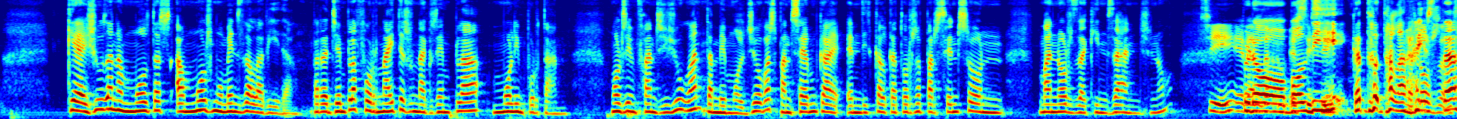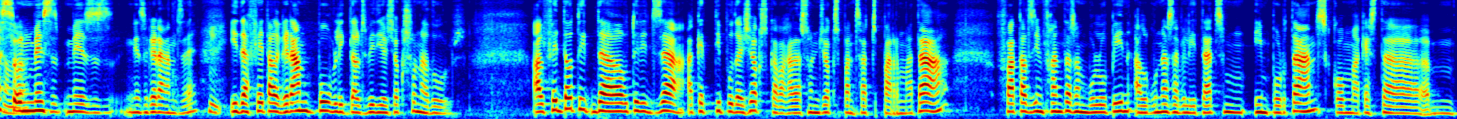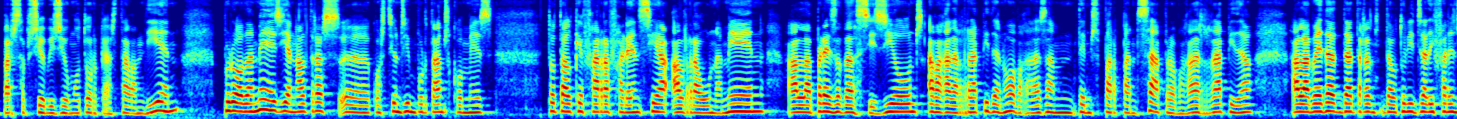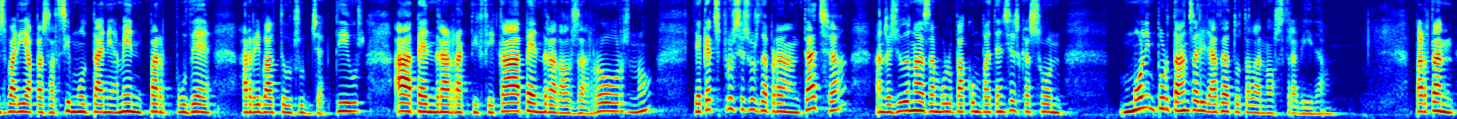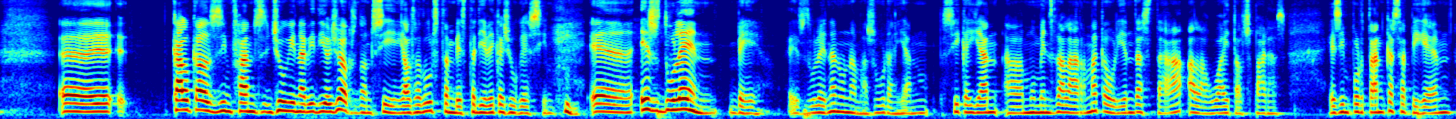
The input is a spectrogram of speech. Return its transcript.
que ajuden en, moltes, en molts moments de la vida. Per exemple, Fortnite és un exemple molt important molts infants hi juguen, també molt joves. Pensem que hem dit que el 14% són menors de 15 anys, no? Sí, però de... vol sí, dir sí. que tota la 14, resta són més, més, més grans, eh? Mm. I, de fet, el gran públic dels videojocs són adults. El fet d'utilitzar aquest tipus de jocs, que a vegades són jocs pensats per matar, fa que els infants desenvolupin algunes habilitats importants, com aquesta mm, percepció visió-motor que estàvem dient, però, a més, hi ha altres eh, qüestions importants, com és tot el que fa referència al raonament, a la presa de decisions, a vegades ràpida, no? a vegades amb temps per pensar, però a vegades ràpida, a l'haver d'autoritzar diferents variables simultàniament per poder arribar als teus objectius, a aprendre a rectificar, a aprendre dels errors, no? I aquests processos d'aprenentatge ens ajuden a desenvolupar competències que són molt importants al llarg de tota la nostra vida. Per tant, eh, Cal que els infants juguin a videojocs? Doncs sí, i els adults també estaria bé que juguéssim. Eh, és dolent? Bé, és dolent en una mesura. Hi ha, sí que hi ha uh, moments d'alarma que haurien d'estar a la guait els pares. És important que sapiguem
